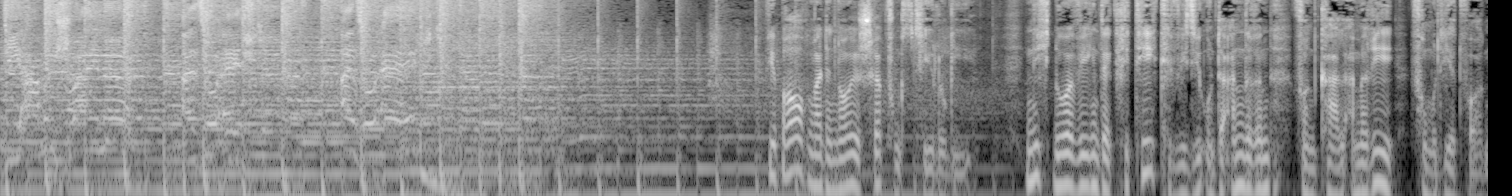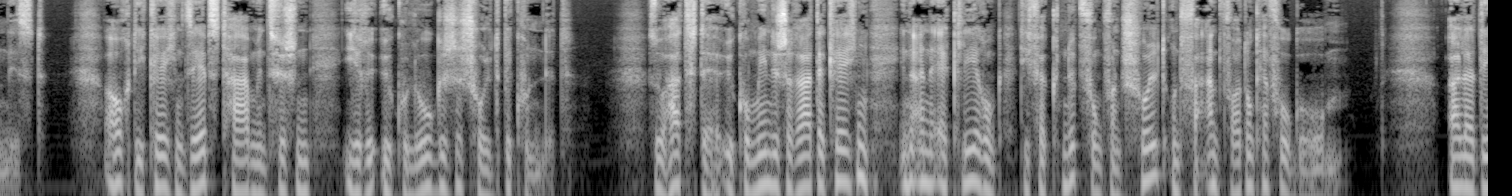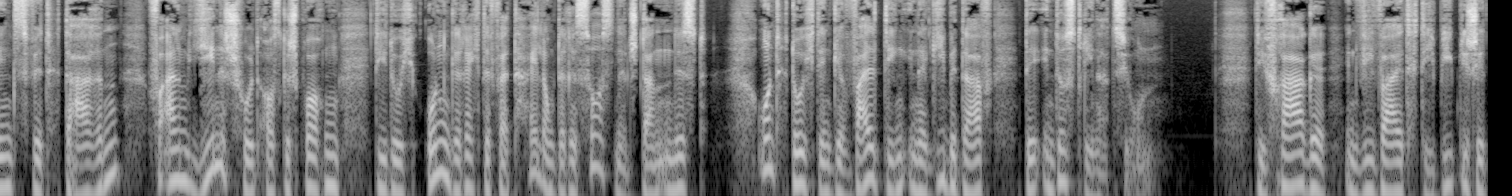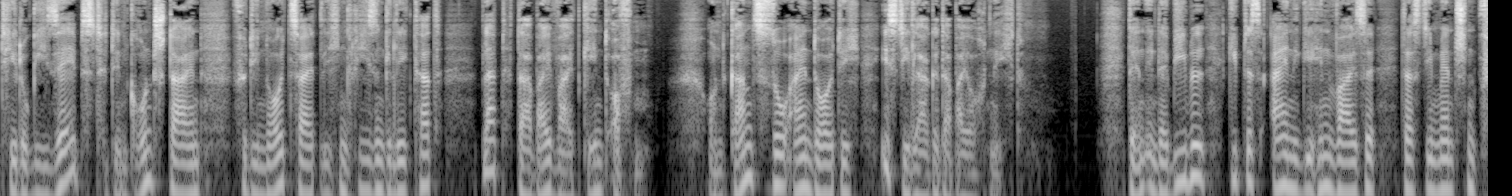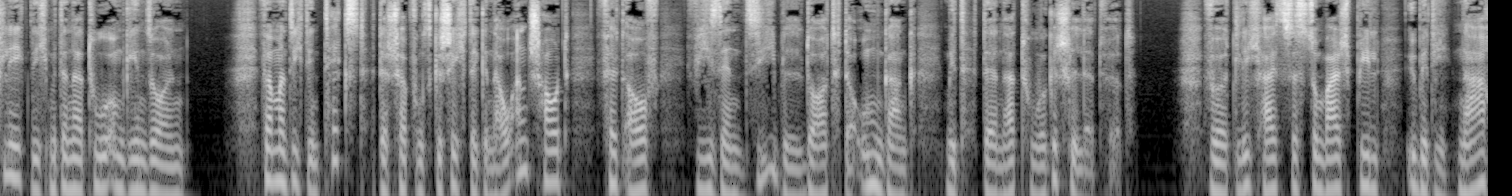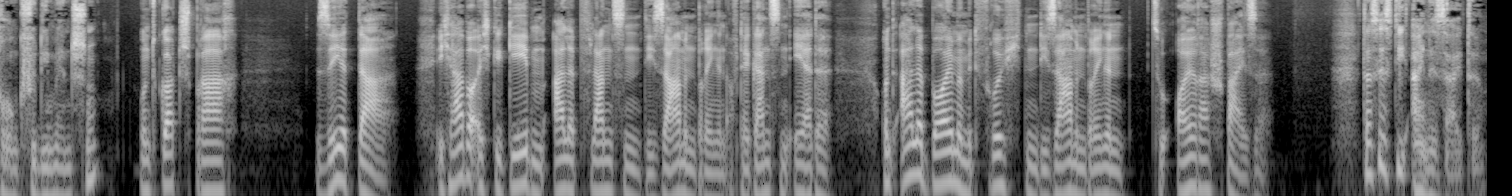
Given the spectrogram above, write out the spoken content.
die armen Schweine. Also echt, also echt. Wir brauchen eine neue Schöpfungstheologie. Nicht nur wegen der Kritik, wie sie unter anderem von Karl Amery formuliert worden ist. Auch die Kirchen selbst haben inzwischen ihre ökologische Schuld bekundet. So hat der Ökumenische Rat der Kirchen in einer Erklärung die Verknüpfung von Schuld und Verantwortung hervorgehoben. Allerdings wird darin vor allem jene Schuld ausgesprochen, die durch ungerechte Verteilung der Ressourcen entstanden ist und durch den gewaltigen Energiebedarf der Industrienation. Die Frage, inwieweit die biblische Theologie selbst den Grundstein für die neuzeitlichen Krisen gelegt hat, bleibt dabei weitgehend offen. Und ganz so eindeutig ist die Lage dabei auch nicht. Denn in der Bibel gibt es einige Hinweise, dass die Menschen pfleglich mit der Natur umgehen sollen. Wenn man sich den Text der Schöpfungsgeschichte genau anschaut, fällt auf, wie sensibel dort der Umgang mit der Natur geschildert wird. Wörtlich heißt es zum Beispiel über die Nahrung für die Menschen. Und Gott sprach, Sehet da, ich habe euch gegeben alle Pflanzen, die Samen bringen auf der ganzen Erde, und alle Bäume mit Früchten, die Samen bringen, zu eurer Speise. Das ist die eine Seite.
